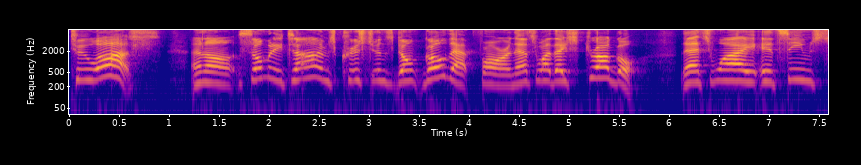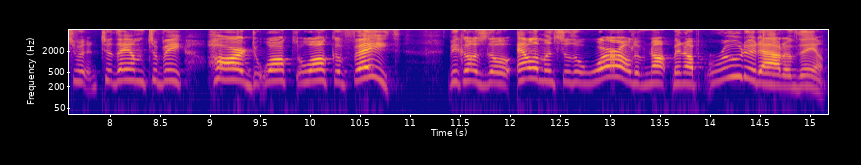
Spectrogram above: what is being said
to us. And uh, so many times Christians don't go that far, and that's why they struggle. That's why it seems to, to them to be hard to walk the walk of faith because the elements of the world have not been uprooted out of them.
